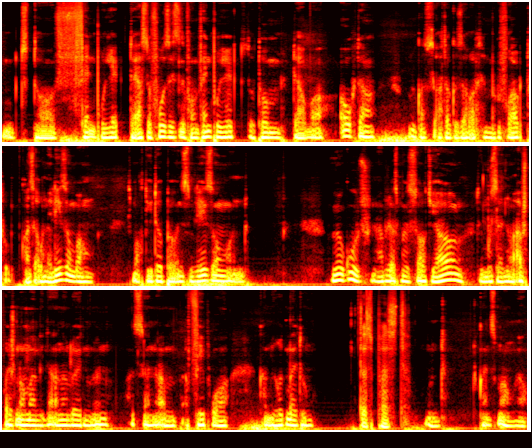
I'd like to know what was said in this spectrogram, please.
und der Fanprojekt, der erste Vorsitzende vom Fanprojekt, der Tom, der war auch da und dann hat er gesagt, hat mir gefragt, kannst du auch eine Lesung machen? Das macht jeder bei uns eine Lesung und ja gut, dann habe ich erstmal gesagt, ja, du musst halt nur absprechen nochmal mit den anderen Leuten und dann hat's dann am, ab Februar kam die Rückmeldung Das passt. und du kannst machen, ja.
